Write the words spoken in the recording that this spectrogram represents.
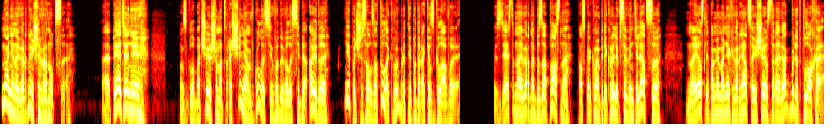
но они, наверное, еще вернутся». «Опять они...» С глубочайшим отвращением в голосе выдавил из себя Айда и почесал затылок, выбритый по дороге с головы. «Здесь-то, наверное, безопасно, поскольку мы перекрыли всю вентиляцию, но если помимо них вернется еще и здоровяк, будет плохо».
